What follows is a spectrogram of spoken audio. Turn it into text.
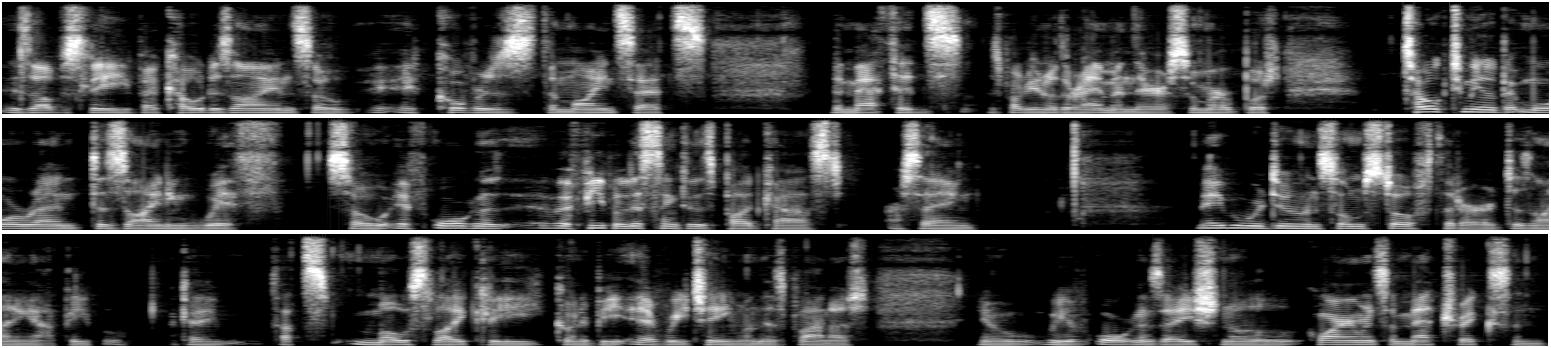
is obviously about co-design, so it covers the mindsets, the methods. There's probably another M in there somewhere, but talk to me a little bit more around designing with. So if organi- if people listening to this podcast are saying, maybe we're doing some stuff that are designing at people. Okay, that's most likely going to be every team on this planet. You know, we have organizational requirements and metrics and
